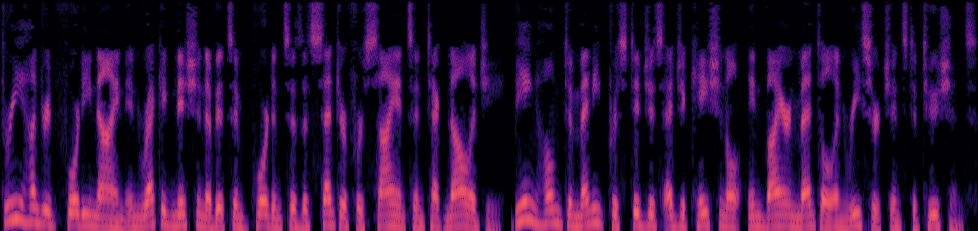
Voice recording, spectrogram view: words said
349 in recognition of its importance as a center for science and technology, being home to many prestigious educational, environmental and research institutions.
